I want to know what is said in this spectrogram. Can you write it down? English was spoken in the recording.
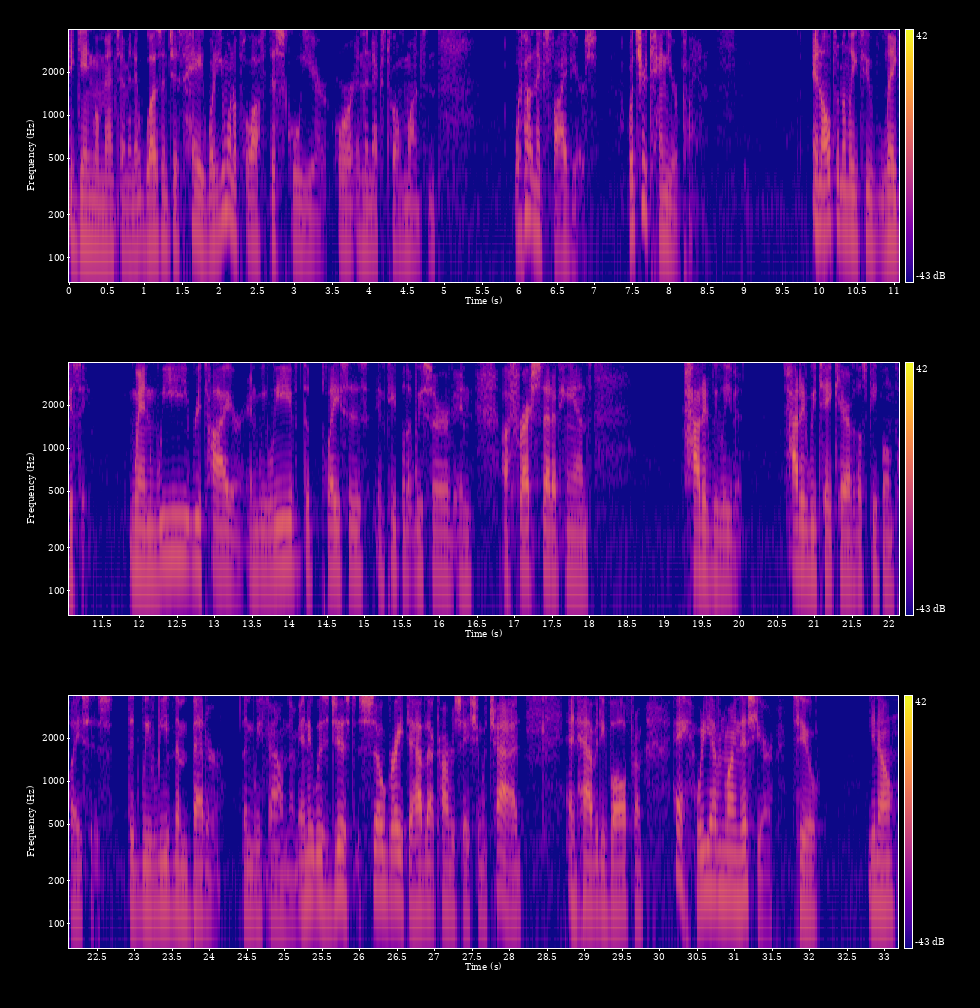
it gained momentum and it wasn't just hey what do you want to pull off this school year or in the next 12 months? And what about next five years? What's your 10 year plan? And ultimately to legacy. When we retire and we leave the places and people that we serve in a fresh set of hands how did we leave it? How did we take care of those people and places? Did we leave them better than we found them? And it was just so great to have that conversation with chad and have it evolve from, hey, what do you have in mind this year? to, you know,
